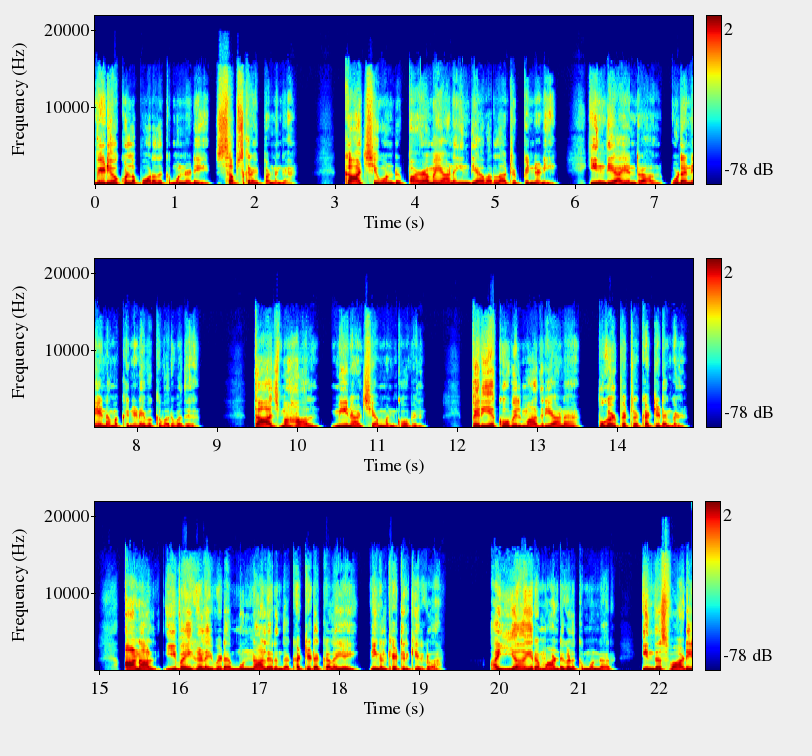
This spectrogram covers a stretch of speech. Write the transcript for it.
வீடியோக்குள்ள போறதுக்கு முன்னாடி சப்ஸ்கிரைப் பண்ணுங்க. காட்சி ஒன்று பழமையான இந்தியா வரலாற்று பின்னணி. இந்தியா என்றால் உடனே நமக்கு நினைவுக்கு வருவது தாஜ்மஹால் மீனாட்சி அம்மன் கோவில். பெரிய கோவில் மாதிரியான புகழ்பெற்ற கட்டிடங்கள். ஆனால் இவைகளை விட முன்னால் இருந்த கட்டிடக்கலையை நீங்கள் கேட்டிருக்கீர்களா? ஐயாயிரம் ஆண்டுகளுக்கு முன்னர் இந்த ஸ்வாடி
